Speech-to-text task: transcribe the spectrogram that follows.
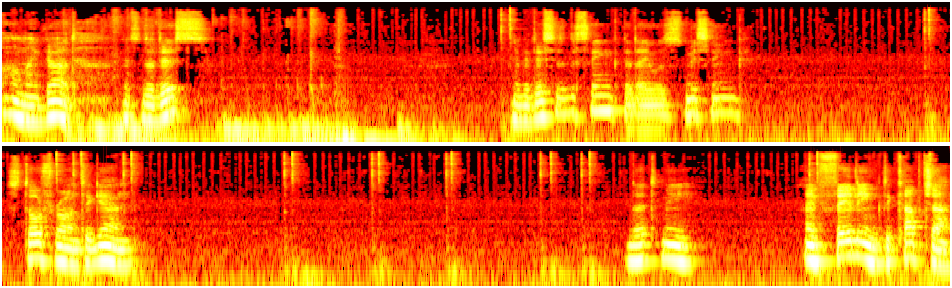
Oh my god. Let's do this. Maybe this is the thing that I was missing. Storefront again. Let me. I'm failing the captcha.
